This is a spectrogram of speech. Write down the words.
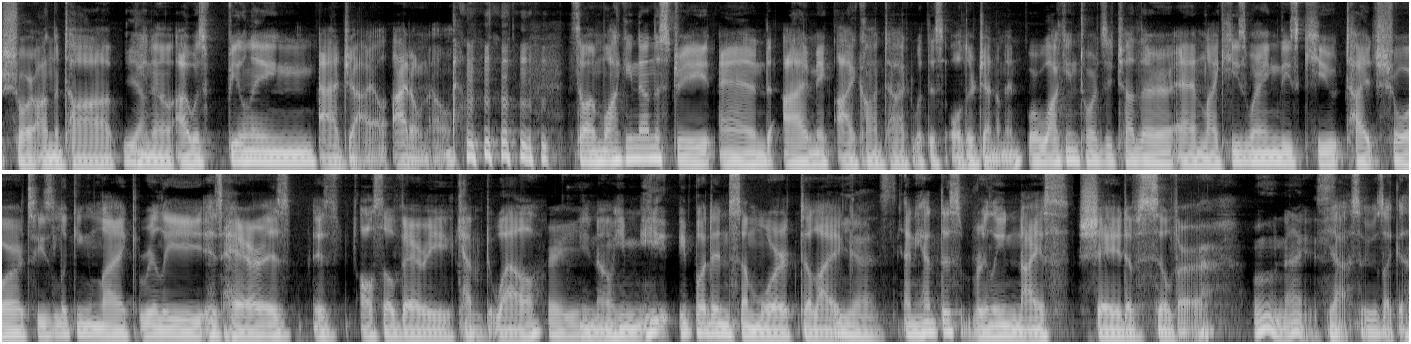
short on the top. Yeah. You know, I was feeling agile. I don't know. so I'm walking down the street and I make eye contact with this older gentleman. We're walking towards each other and like he's wearing these cute tight shorts. He's looking like really his hair is is also very kept well. Very- You know, he he he put in some work to like Yes. and he had this really nice shade of silver. Oh, nice. Yeah, so he was like a,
